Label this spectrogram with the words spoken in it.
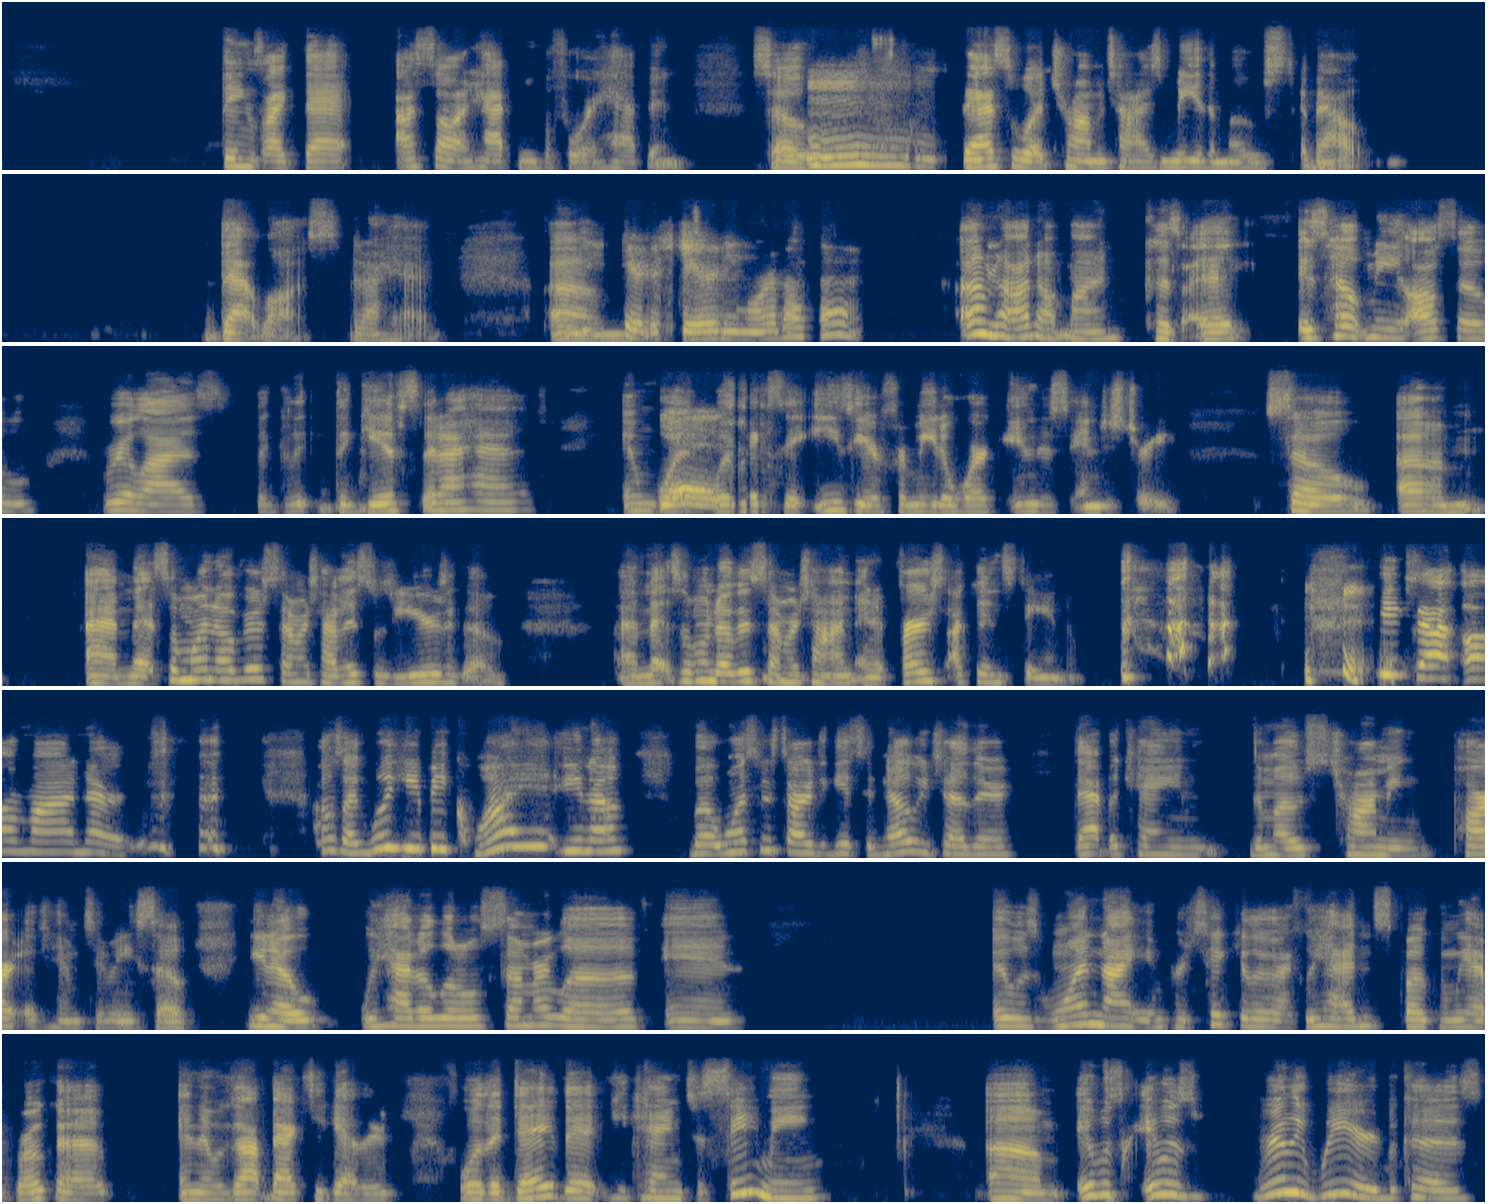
things like that. I saw it happen before it happened. So mm. that's what traumatized me the most about that loss that I had. Um, Do you um, care to share any more about that? Oh no, I don't mind because it, it's helped me also realize the the gifts that I have and what yes. what makes it easier for me to work in this industry. So um, I met someone over summertime. This was years ago. I met someone over the summertime, and at first I couldn't stand him. he got on my nerves. I was like, "Will you be quiet?" You know. But once we started to get to know each other, that became the most charming part of him to me. So, you know, we had a little summer love and it was one night in particular like we hadn't spoken we had broke up and then we got back together well the day that he came to see me um it was it was really weird because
